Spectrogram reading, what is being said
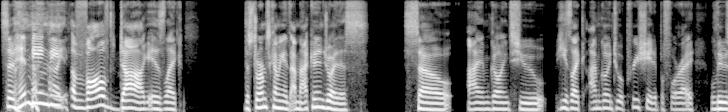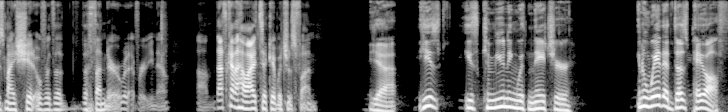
So him being the evolved dog is like the storm's coming i'm not going to enjoy this. So I am going to. He's like, I'm going to appreciate it before I lose my shit over the the thunder or whatever. You know, um, that's kind of how I took it, which was fun. Yeah, he's he's communing with nature in a way that does pay off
